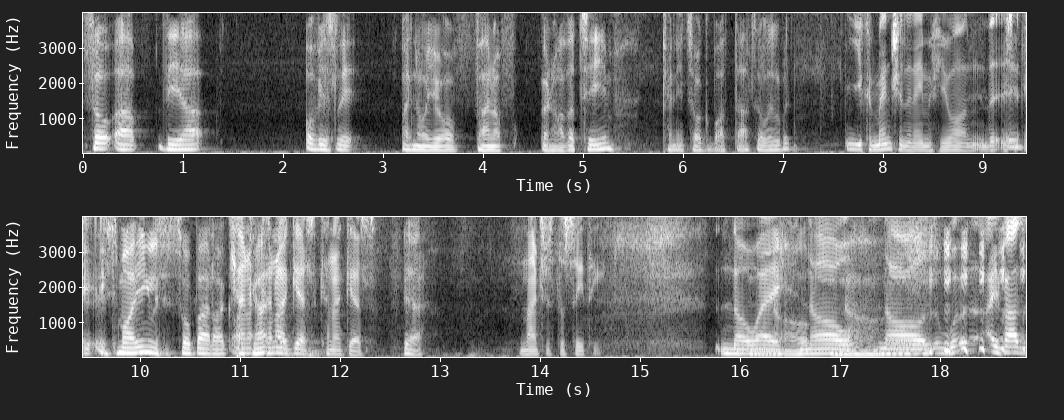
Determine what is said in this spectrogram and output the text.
So uh, the uh, obviously I know you're a fan of another team. Can you talk about that a little bit? You can mention the name if you want. It's, it's, it's my English is so bad. I, can, I, can I guess? Can I guess? Yeah. Manchester City. No way. No. No. no. In fact,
